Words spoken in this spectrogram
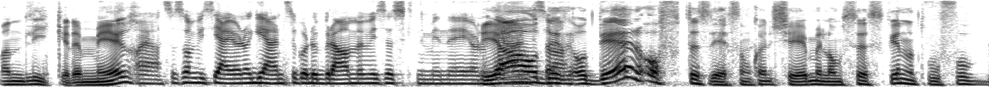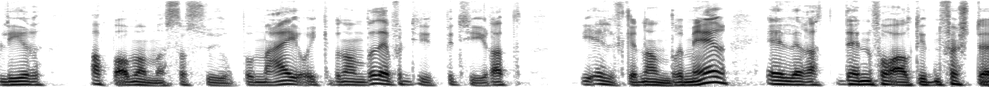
man liker det mer. Ah, ja, så sånn, Hvis jeg gjør noe gærent, så går det bra, men hvis søsknene mine gjør noe Ja, og det, så og det er oftest det som kan skje mellom søsken. at Hvorfor blir pappa og mamma så sur på meg og ikke på den andre? Det er fordi det betyr at de elsker den andre mer, eller at den får alltid den første,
